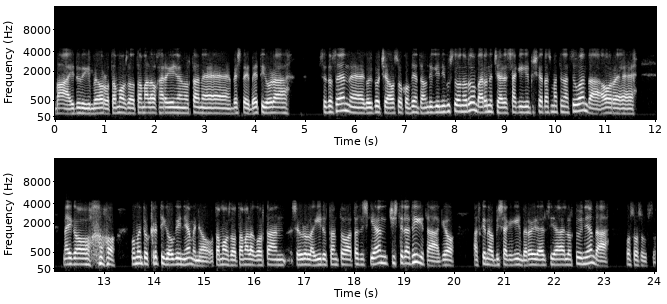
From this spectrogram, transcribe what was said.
Ba, itudik behor, otamos da otamalau jarri ginen hortan e, beste beti gora zeto zen, e, goikotxea oso konfiantza hondik nik uste duen orduan, barrenetxea ere sakik pixkat asmatzen atzuan, da hor e, nahiko momentu kritiko ginean, baina otamos da otamalako hortan zeurola giru tanto atazizkian txisteratik, eta geho, azken hau bisak egin berroira elzia lortu ginean, da oso oso guztu.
